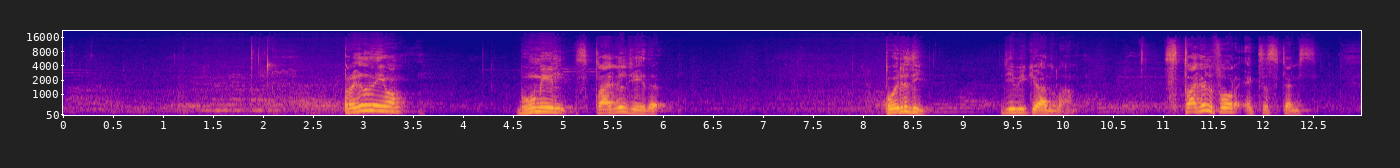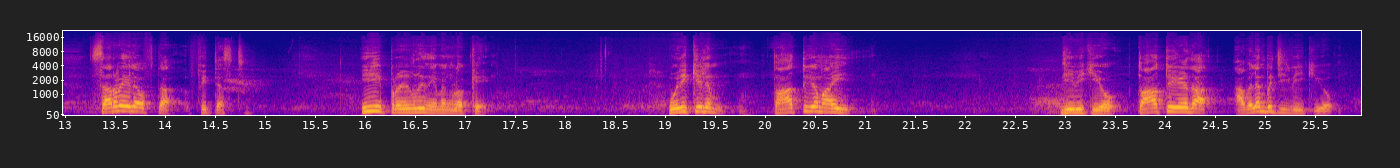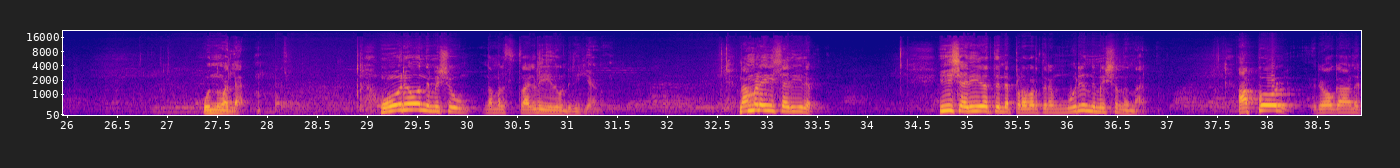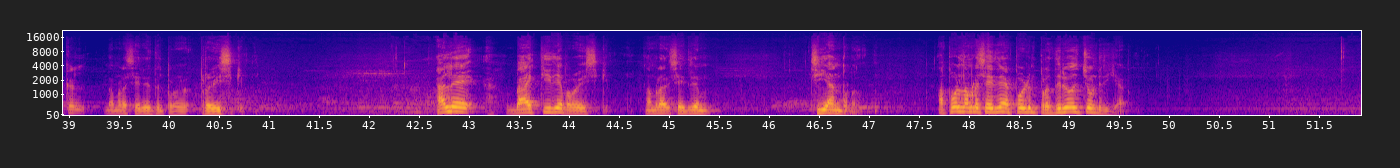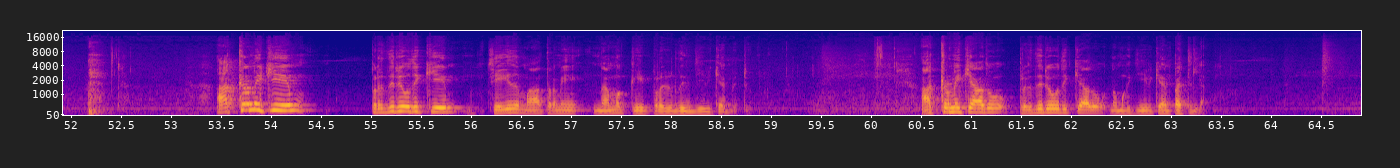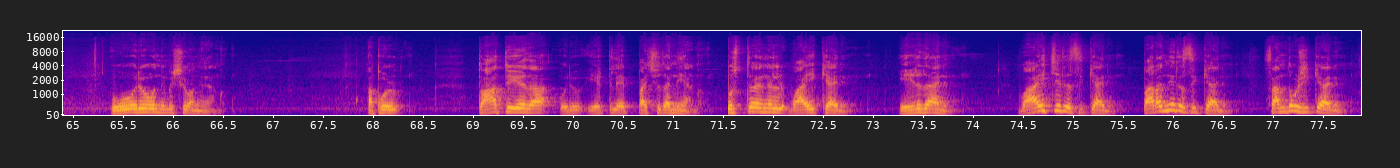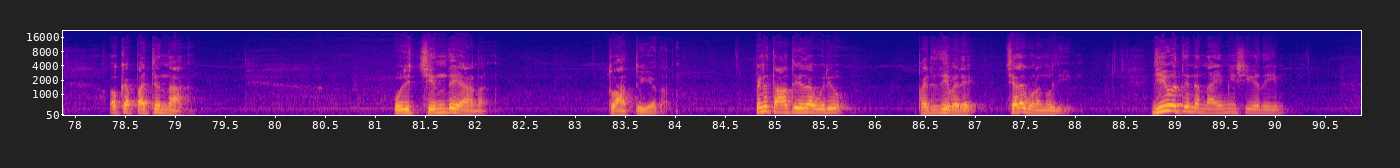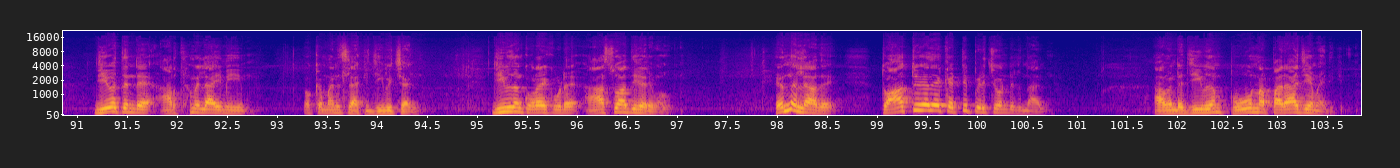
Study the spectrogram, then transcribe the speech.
പ്രകൃതി നിയമം ഭൂമിയിൽ സ്ട്രഗിൾ ചെയ്ത് പൊരുതി ജീവിക്കുക എന്നുള്ളതാണ്. Struggle for existence survival of the fittest ഈ പ്രകൃതി നിയമങ്ങളൊക്കെ ഒരിക്കലും താത്വികമായി ജീവിക്കുകയോ താത്വികത അവലംബിച്ച് ജീവിക്കുകയോ ഒന്നുമല്ല. ഓരോ നിമിഷവും നമ്മൾ സ്ട്രഗിൾ ചെയ്തുകൊണ്ടിരിക്കുകയാണ്. നമ്മുടെ ഈ ശരീരം ഈ ശരീരത്തിന്റെ പ്രവർത്തനം ഒരു നിമിഷം നിന്നാൽ അപ്പോൾ രോഗാണുക്കൾ നമ്മുടെ ശരീരത്തിൽ പ്രവേശിക്കും. അല്ലെ? ബാക്ടീരിയ പ്രവേശിക്കും. നമ്മുടെ ശരീരം ചെയ്യാൻ തുടങ്ങും. അപ്പോൾ നമ്മുടെ ശരീരം എപ്പോഴും പ്രതിരോധിച്ചുകൊണ്ടിരിക്കുകയാണ്. ആക്രമിക്കുകയും പ്രതിരോധിക്കുകയും ചെയ്ത് മാത്രമേ നമുക്ക് ഈ പ്രകൃതിയിൽ ജീവിക്കാൻ പറ്റൂ. ആക്രമിക്കാതോ പ്രതിരോധിക്കാതോ നമുക്ക് ജീവിക്കാൻ പറ്റില്ല. ഓരോ നിമിഷവും അങ്ങനെയാണ്. അപ്പോൾ താത്വികത ഒരു ഏട്ടിലെ പശു തന്നെയാണ്. പുസ്തകങ്ങൾ വായിക്കാനും എഴുതാനും വായിച്ച് രസിക്കാനും പറഞ്ഞ് രസിക്കാനും സന്തോഷിക്കാനും ഒക്കെ പറ്റുന്ന ഒരു ചിന്തയാണ് താത്വികത പിന്നെ താത്വികത ഒരു പരിധി വരെ ചില ഗുണങ്ങൾ ചെയ്യും. ജീവിതത്തിന്റെ നൈമിഷികതയും ജീവിതത്തിന്റെ അർത്ഥമില്ലായ്മയും ഒക്കെ മനസ്സിലാക്കി ജീവിച്ചാൽ ജീവിതം കുറേ കൂടെ ആസ്വാദ്യകരമാകും എന്നല്ലാതെ ത്വാത്വികതയെ കെട്ടിപ്പിടിച്ചുകൊണ്ടിരുന്നാൽ അവന്റെ ജീവിതം പൂർണ പരാജയമായിരിക്കും.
